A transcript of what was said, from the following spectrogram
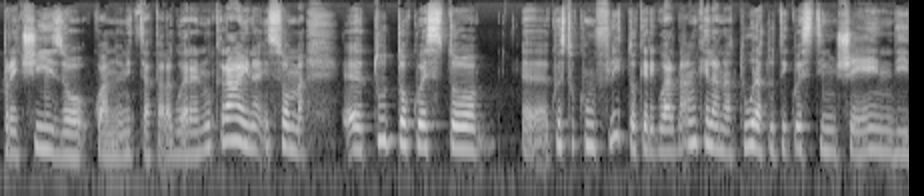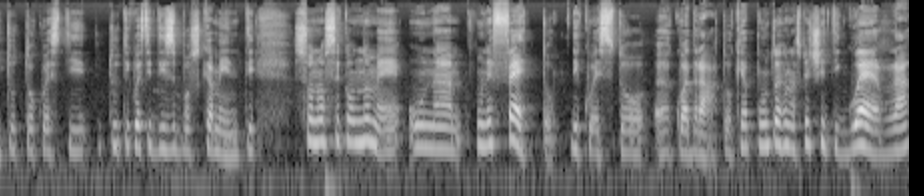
preciso, quando è iniziata la guerra in Ucraina, insomma, eh, tutto questo eh, questo conflitto che riguarda anche la natura, tutti questi incendi, questi, tutti questi disboscamenti, sono secondo me una, un effetto di questo eh, quadrato, che appunto è una specie di guerra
